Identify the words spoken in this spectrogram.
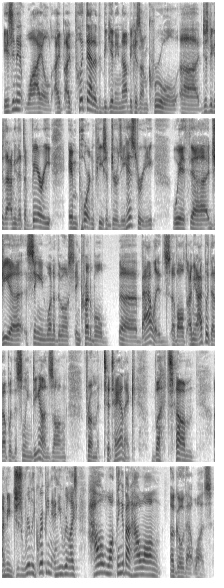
isn't it wild? I, I put that at the beginning, not because I'm cruel, uh, just because I mean that's a very important piece of Jersey history with uh, Gia singing one of the most incredible uh, ballads of all. I mean, I put that up with the Celine Dion song from Titanic, but um, I mean, just really gripping. And you realize how long. Think about how long ago that was.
